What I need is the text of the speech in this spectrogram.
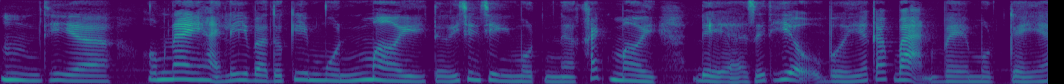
Ừ, thì à, hôm nay Hải Ly và Tố Kim muốn mời tới chương trình một à, khách mời để à, giới thiệu với các bạn về một cái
